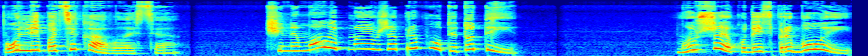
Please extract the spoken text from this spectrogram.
Поллі поцікавилася. Чи не мали б ми вже прибути туди? Ми вже кудись прибули,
